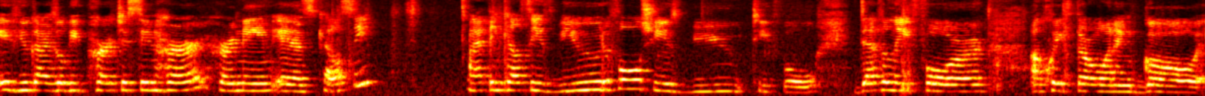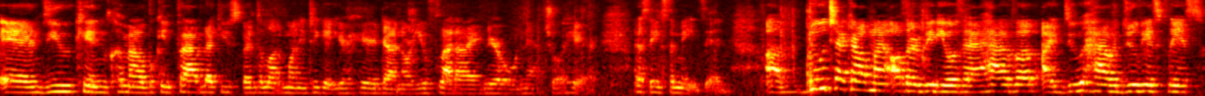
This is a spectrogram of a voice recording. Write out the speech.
if you guys will be purchasing her. Her name is Kelsey and I think Kelsey is beautiful. She is beautiful. Definitely for a quick throw on and go and you can come out looking fab like you spent a lot of money to get your hair done or you flat iron your own natural hair. That thing's amazing. Um, do check out my other videos that I have up. I do have a Juvia's Place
